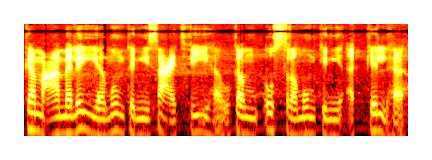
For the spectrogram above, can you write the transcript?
كم عملية ممكن يساعد فيها وكم أسرة ممكن يأكلها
